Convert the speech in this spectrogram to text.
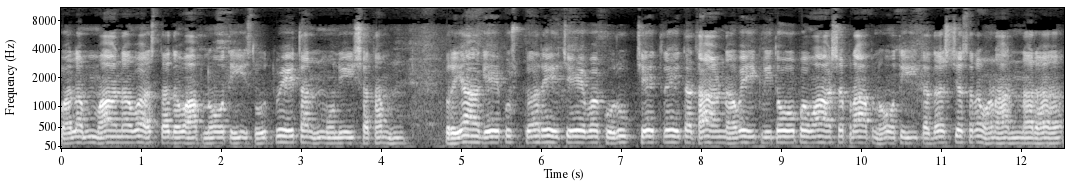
फलं मानवस्तद्वाप्नोति श्रुत्वेतन्मुनिशतम् प्रयागे पुष्करे चैव कुरुक्षेत्रे तथार्णवै कृतोपवास प्राप्नोति तदस्य श्रवणान्नर।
